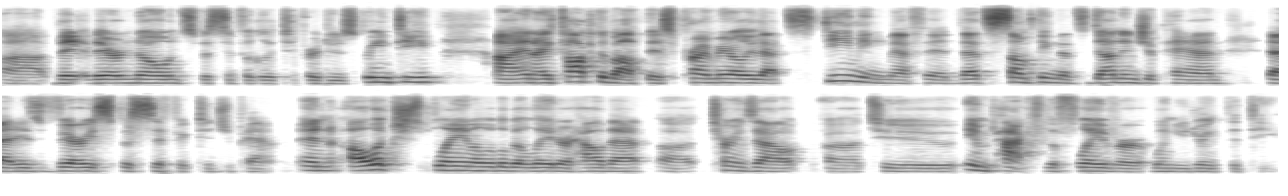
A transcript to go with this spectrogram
uh, they, they're known specifically to produce green tea. Uh, and I talked about this primarily that steaming method. That's something that's done in Japan that is very specific to Japan. And I'll explain a little bit later how that uh, turns out uh, to impact the flavor when you drink the tea.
